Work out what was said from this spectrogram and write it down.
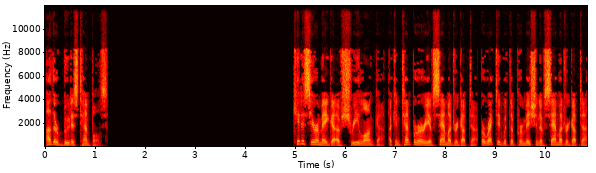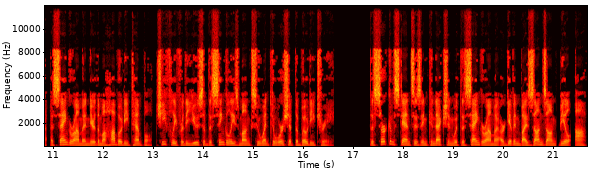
Other Buddhist temples Kitasiramega of Sri Lanka, a contemporary of Samudragupta, erected with the permission of Samudragupta, a Sangharama near the Mahabodhi temple, chiefly for the use of the Sinhalese monks who went to worship the Bodhi tree. The circumstances in connection with the Sangharama are given by Xuanzang Beal, op.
